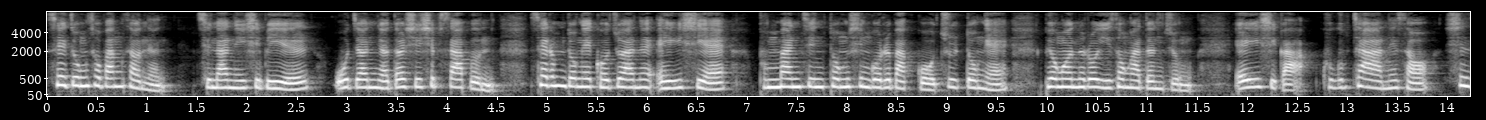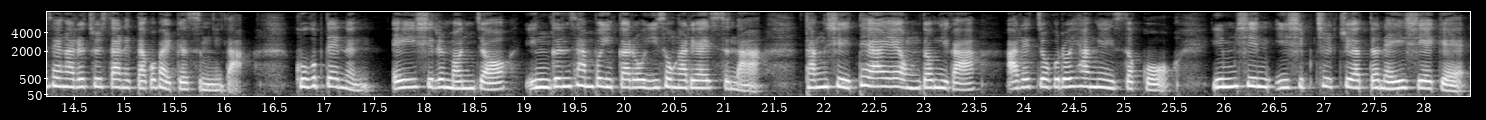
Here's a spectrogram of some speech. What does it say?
세종소방서는 지난 22일 오전 8시 14분 세름동에 거주하는 A씨의 분만 진통 신고를 받고 출동해 병원으로 이송하던 중 A씨가 구급차 안에서 신생아를 출산했다고 밝혔습니다. 구급대는 A씨를 먼저 인근 산부인과로 이송하려 했으나 당시 태아의 엉덩이가 아래쪽으로 향해 있었고 임신 27주였던 A씨에게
